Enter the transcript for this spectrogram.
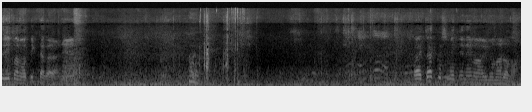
スリッパ持ってきたからね。はい、チャック閉めてね、周りの窓の。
